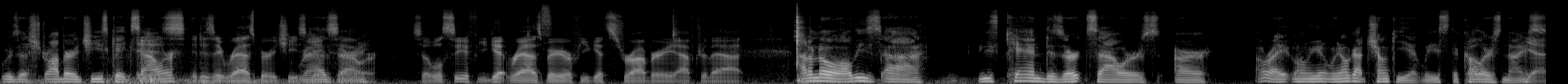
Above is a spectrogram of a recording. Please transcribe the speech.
was a strawberry cheesecake sour. is, it is a raspberry cheesecake Raspberry. sour. So we'll see if you get raspberry or if you get strawberry after that. I don't know. All these uh, these canned dessert sours are all right. Well, we don't, we don't got chunky at least. The color's nice. Yeah.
